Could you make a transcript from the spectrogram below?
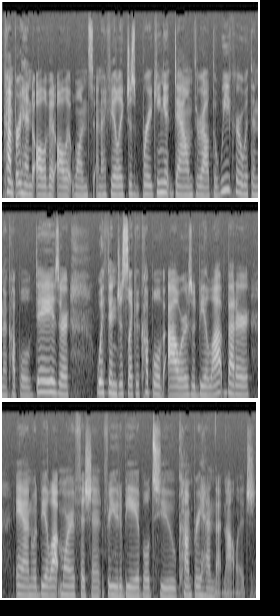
comprehend all of it all at once. And I feel like just breaking it down throughout the week or within a couple of days or within just like a couple of hours would be a lot better and would be a lot more efficient for you to be able to comprehend that knowledge.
